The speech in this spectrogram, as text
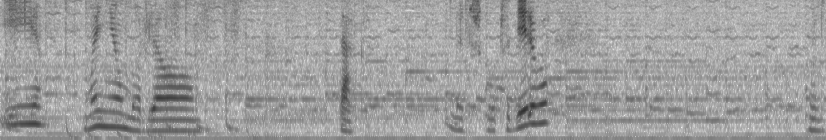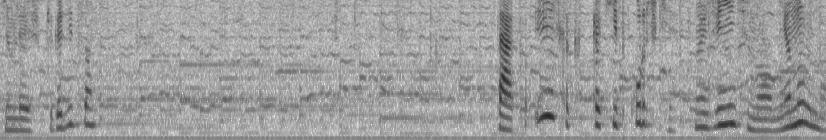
И мы не умрем. Так. Дальше лучше дерево. Может, земля еще пригодится. Так, есть как, какие-то курочки. Ну, извините, но мне нужно.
